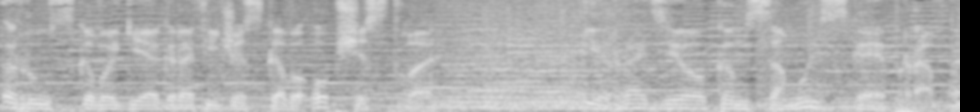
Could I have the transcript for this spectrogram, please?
Русского географического общества и радио «Комсомольская правда».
